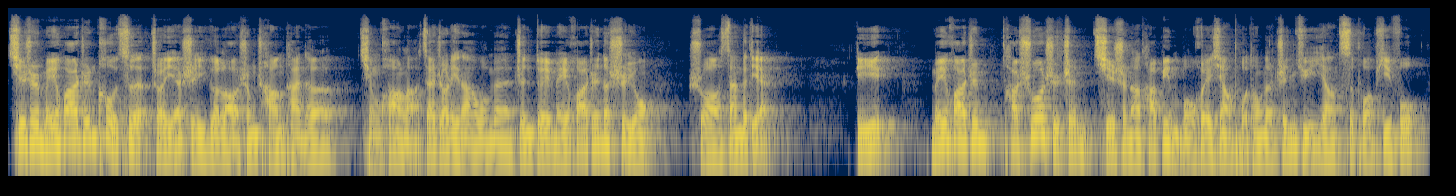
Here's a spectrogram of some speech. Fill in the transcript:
其实梅花针扣刺，这也是一个老生常谈的情况了。在这里呢，我们针对梅花针的使用说三个点。第一，梅花针它说是针，其实呢，它并不会像普通的针具一样刺破皮肤。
